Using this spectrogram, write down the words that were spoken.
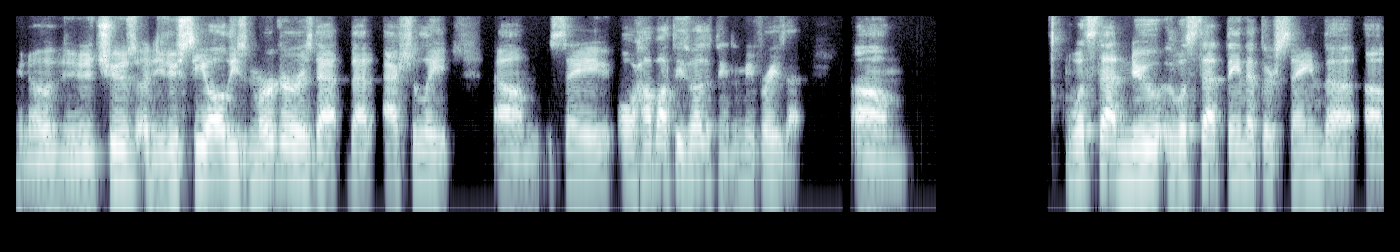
You know, do you choose? Did you see all these murderers that that actually um, say, or how about these other things? Let me phrase that. Um, what's that new? What's that thing that they're saying? The uh,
